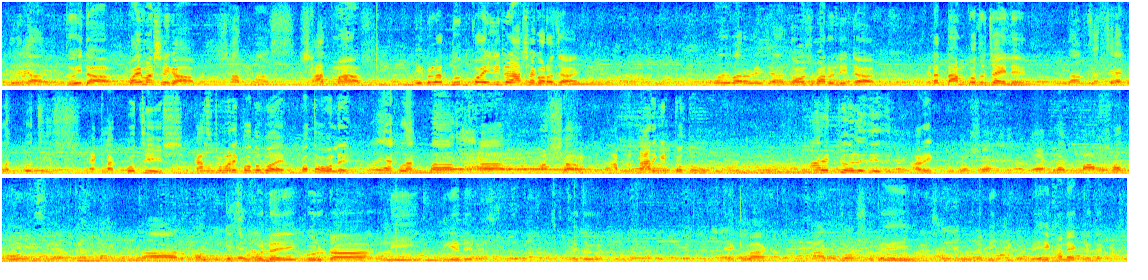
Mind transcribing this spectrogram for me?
দুই দাঁত। কয় মাসে গাব? সাত মাস। সাত মাস। এগুলোর দুধ কয় লিটার আশা করা যায়? দশ বারো লিটার। দশ বারো লিটার। এটার দাম কত চাইলেন? দাম চাচ্ছে এক লাখ পঁচিশ। এক লাখ পঁচিশ। কাস্টমারে কত বলে কত বলে? ওই এক লাখ পাঁচ সাত। পাঁচ সাত। আপনার টার্গেট কত? আর একটু হলে দিয়ে দেবে। আর একটু দর্শক এক লাখ পাঁচ সাত বলতেছে। আর অল্প কিছু হলেই গরুটা উনি দিয়ে দেবে। হয়তো এক লাখ আট দশ হলেই গরুটা বিক্রি করবে। এখানে একটা দেখেন।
